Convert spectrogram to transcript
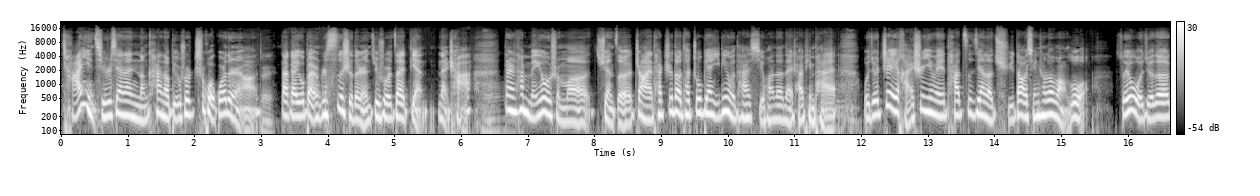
茶饮其实现在你能看到，比如说吃火锅的人啊，对，大概有百分之四十的人据说在点奶茶，但是他没有什么选择障碍，他知道他周边一定有他喜欢的奶茶品牌。我觉得这还是因为他自建了渠道，形成了网络。所以我觉得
